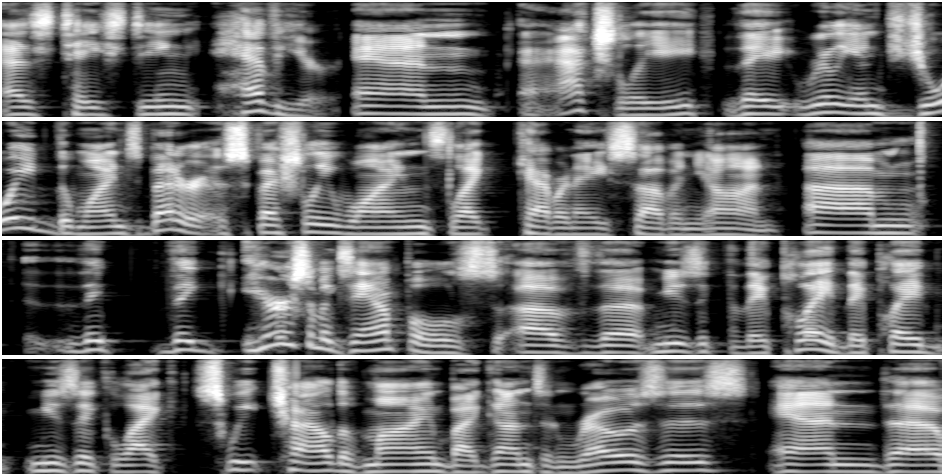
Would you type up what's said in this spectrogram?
as tasting heavier. And actually, they really enjoyed the wines better, especially wines like Cabernet Sauvignon. Um, they they here are some examples of the music that they played. They played music like "Sweet Child of Mine" by Guns N' Roses, and uh,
